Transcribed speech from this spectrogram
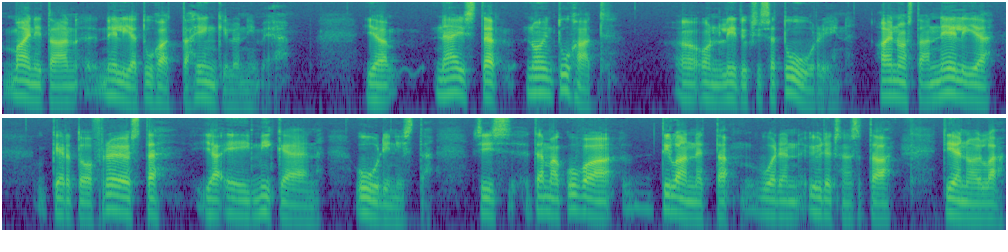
mainitaan 4000 henkilönimeä. Ja näistä noin tuhat on liityksissä tuuriin. Ainoastaan neljä kertoo Fröstä ja ei mikään Uudinista. Siis tämä kuvaa tilannetta vuoden 900 tienoilla.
